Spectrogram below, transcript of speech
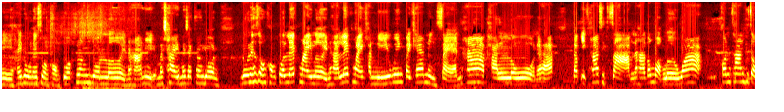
นี่ให้ดูในส่วนของตัวเครื่องยนต์เลยนะคะ นี่ไม่ใช่ไม่ใช่เครื่องยนต์ ดูในส่วนของตัวเลขไมล์เลยนะคะ เลขไมล์คันนี้วิ่งไปแค่หนึ่งแสนห้าพันโลนะคะ กับอีก 53 นะคะ ต้องบอกเลยว่าค่อนข้างที่จะ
